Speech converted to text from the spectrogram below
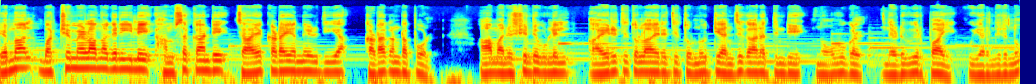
എന്നാൽ ഭക്ഷ്യമേള നഗരിയിലെ ഹംസക്കാന്റെ ചായക്കട എന്നെഴുതിയ കട കണ്ടപ്പോൾ ആ മനുഷ്യന്റെ ഉള്ളിൽ ആയിരത്തി തൊള്ളായിരത്തി തൊണ്ണൂറ്റി അഞ്ച് കാലത്തിന്റെ നോവുകൾ നെടുവീർപ്പായി ഉയർന്നിരുന്നു.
